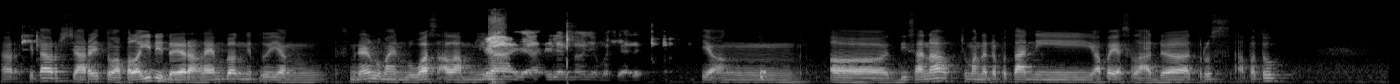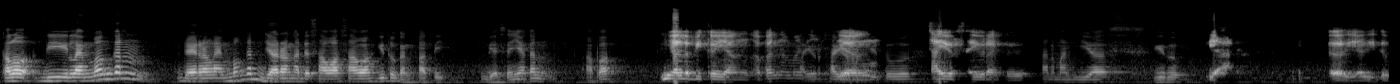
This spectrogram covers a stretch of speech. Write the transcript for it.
Har- Kita harus cari tuh, apalagi di daerah Lembang itu yang sebenarnya lumayan luas alamnya. ya ya di Lembang juga masih ada. Yang eh, di sana cuma ada petani apa ya selada, terus apa tuh? Kalau di Lembang kan daerah Lembang kan jarang ada sawah-sawah gitu kan, Fatih. Biasanya kan apa? Iya lebih ke yang apa namanya yang Sayur-sayuran gitu, sayur-sayuran ke tanaman hias gitu. ya eh ya gitu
